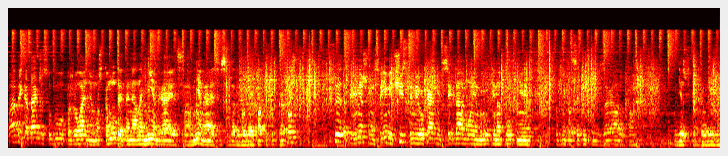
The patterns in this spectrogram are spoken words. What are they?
Паприка также сугубо по желанию. Может кому-то это она не нравится. Мне нравится всегда добавлять паприку в картошку. Все это перемешиваем своими чистыми руками. Всегда моем руки на кухне, чтобы не подцепить заразу там. В детстве так говорили.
